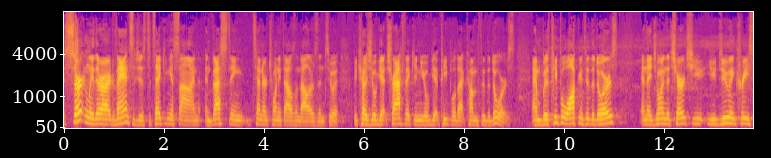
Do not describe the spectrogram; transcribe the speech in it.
certainly there are advantages to taking a sign, investing ten or twenty thousand dollars into it, because you'll get traffic and you'll get people that come through the doors. And with people walking through the doors and they join the church, you, you do increase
